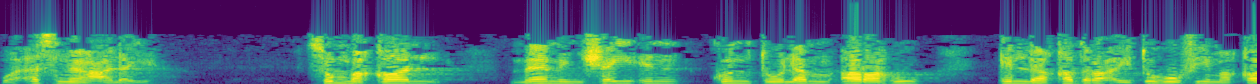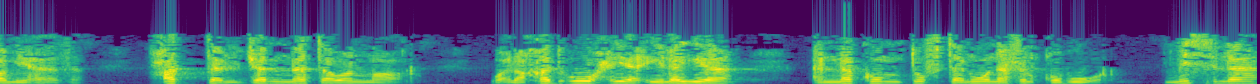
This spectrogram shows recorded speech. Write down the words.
وأثنى عليه. ثم قال ما من شيء كنت لم أره إلا قد رأيته في مقام هذا حتى الجنة والنار. ولقد أوحي إلي أنكم تفتنون في القبور مثل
